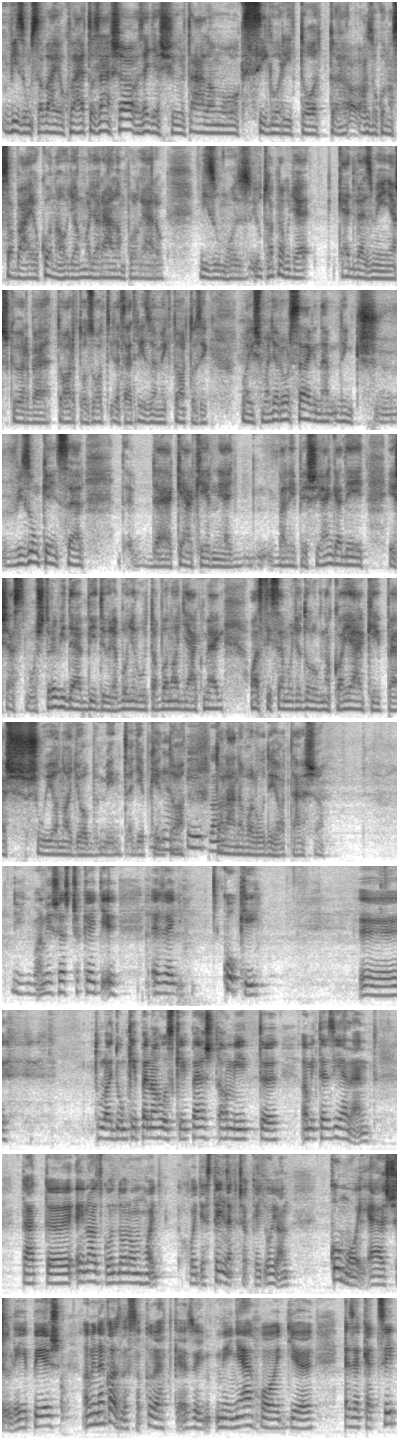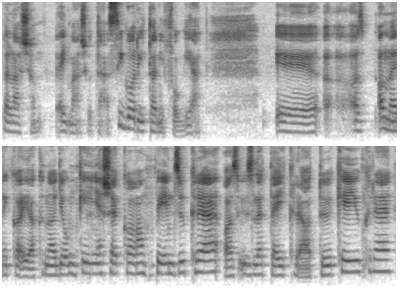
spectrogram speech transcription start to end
vízumszabályok változása, az Egyesült Államok szigorított azokon a szabályokon, ahogy a magyar állampolgárok vízumhoz juthatnak. Ugye kedvezményes körbe tartozott, illetve hát részben még tartozik ma is Magyarország, nem nincs vízumkényszer, de kell kérni egy belépési engedélyt, és ezt most rövidebb időre, bonyolultabban adják meg. Azt hiszem, hogy a dolognak a jelképes súlya nagyobb, mint egyébként Igen, a, talán a valódi hatása. Így van, és ez csak egy, ez egy koki ö, tulajdonképpen ahhoz képest, amit, ö, amit ez jelent. Tehát ö, én azt gondolom, hogy, hogy ez tényleg csak egy olyan komoly első lépés, aminek az lesz a következménye, hogy ezeket szépen lassan egymás után szigorítani fogják. Az amerikaiak nagyon kényesek a pénzükre, az üzleteikre, a tőkéjükre,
